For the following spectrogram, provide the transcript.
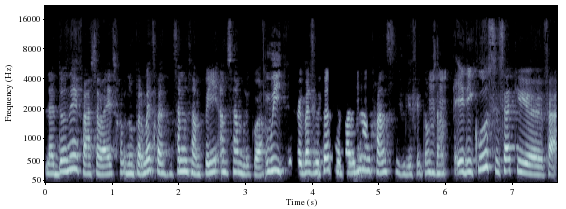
la donnée, enfin, ça va être, nous permettre ensemble dans un pays ensemble, quoi. Oui. Parce que toi, tu pas bien en France, je l'ai fait comme ça. Mhm. Et du coup, c'est ça qui, euh, enfin,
